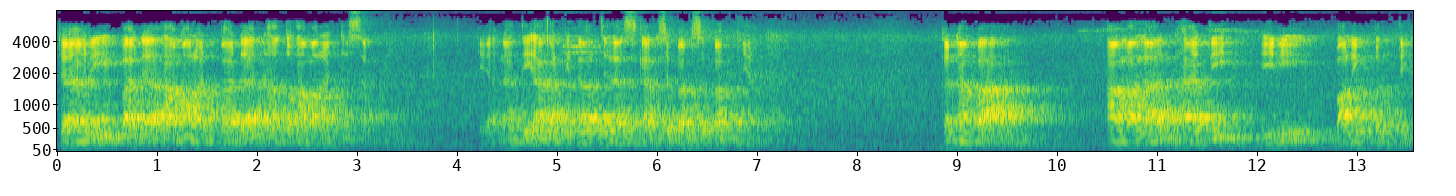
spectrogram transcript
daripada amalan badan atau amalan lisan. Ya, nanti akan kita jelaskan sebab-sebabnya. Kenapa amalan hati ini paling penting?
